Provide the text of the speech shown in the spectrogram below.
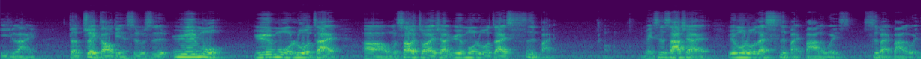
以来的最高点，是不是约莫约莫落在啊？我们稍微抓一下，约莫落在四百，每次杀下来约莫落在四百八的位置，四百八的位置，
